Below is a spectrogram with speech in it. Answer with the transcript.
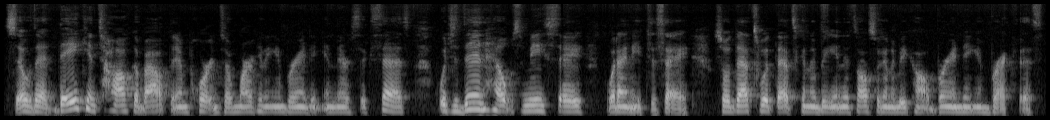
so that they can talk about the importance of marketing and branding in their success, which then helps me say what I need to say. So that's what that's going to be. And it's also going to be called branding and breakfast.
